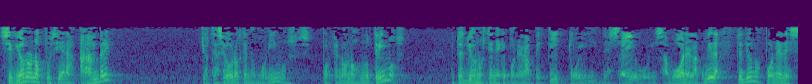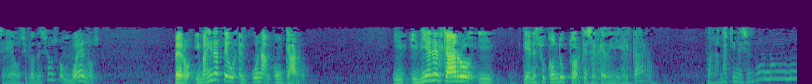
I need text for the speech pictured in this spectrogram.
Si Dios no nos pusiera hambre, yo te aseguro que nos morimos porque no nos nutrimos. Entonces Dios nos tiene que poner apetito y deseo y sabor en la comida. Entonces Dios nos pone deseos y los deseos son buenos. Pero imagínate un, carro. Y, viene el carro y tiene su conductor que es el que dirige el carro. Pero la máquina dice, no, no, no,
